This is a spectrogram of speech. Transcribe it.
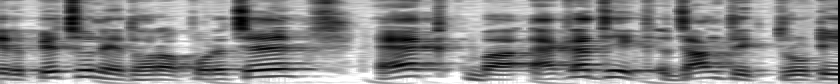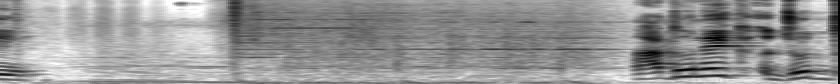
এর পেছনে ধরা পড়েছে এক বা একাধিক যান্ত্রিক ত্রুটি। আধুনিক যুদ্ধ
